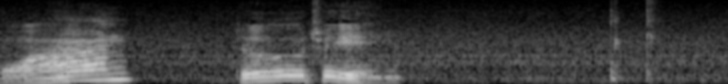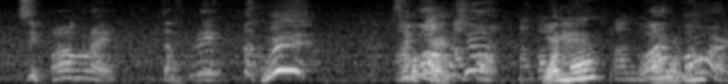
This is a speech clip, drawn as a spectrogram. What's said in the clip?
One, two, three. Okay. One more? One more. One more.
